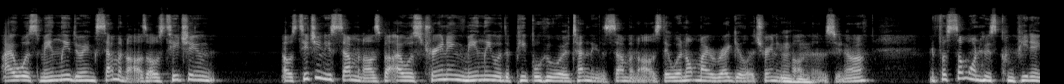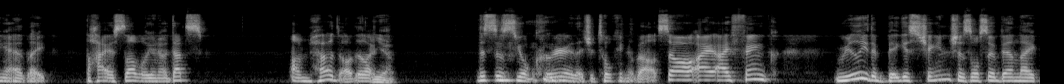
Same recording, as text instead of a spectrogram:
I was mainly doing seminars. I was teaching I was teaching these seminars, but I was training mainly with the people who were attending the seminars. They were not my regular training mm-hmm. partners, you know? And for someone who's competing at like the highest level, you know, that's unheard of. They're like, Yeah. this is your career that you're talking about. So I, I think really the biggest change has also been like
